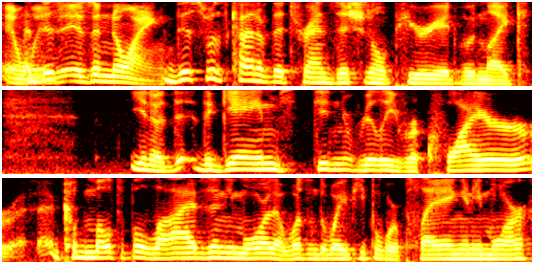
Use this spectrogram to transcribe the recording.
And, And this- is annoying. This was kind of the transitional period when like you know, the, the games didn't really require uh, multiple lives anymore. That wasn't the way people were playing anymore.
